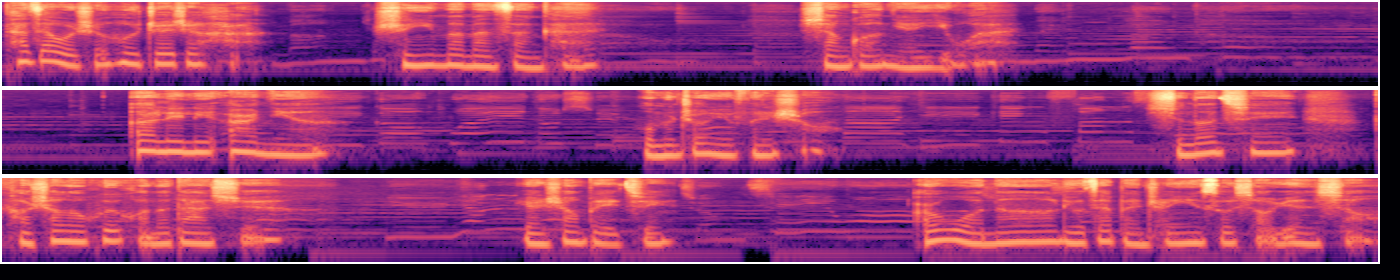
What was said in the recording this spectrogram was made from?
他在我身后追着喊，声音慢慢散开，像光年以外。二零零二年，我们终于分手。许诺清考上了辉煌的大学，远上北京，而我呢，留在本城一所小院校。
